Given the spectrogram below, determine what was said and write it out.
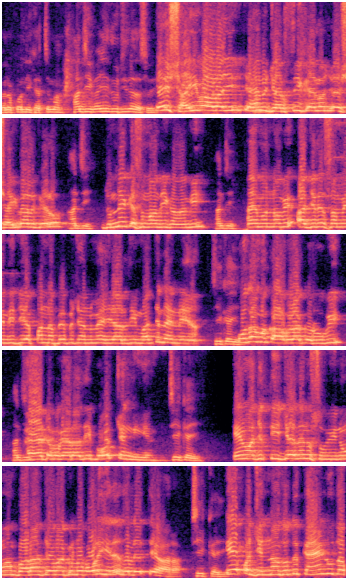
ਬਿਲਕੁਲ ਹੀ ਖਿੱਚਮਾ ਹਾਂਜੀ ਬਾਈ ਜੀ ਦੂਜੀ ਦਾ ਦੱਸੋ ਜੀ। ਇਹ ਸ਼ਾਹੀਵਾਲ ਆ ਜੀ ਚਾਹੇ ਇਹਨੂੰ ਜਰਸੀ ਕਹਿ ਲਓ ਚਾਹੇ ਸ਼ਾਹੀਵਾਲ ਕਹਿ ਲਓ ਹਾਂਜੀ। ਦੋਨੇ ਕਿਸਮਾਂ ਦੀ ਗਾਂਗੀ ਹਾਂਜੀ। ਐ ਮੰਨੋ ਵੀ ਅੱਜ ਦੇ ਸਮੇਂ ਦੀ ਜੇ ਆਪਾਂ 90 95 ਹਜ਼ਾਰ ਦੀ ਮੱਝ ਲੈਨੇ ਆ ਠੀਕ ਹੈ ਜੀ। ਉਹਦਾ ਮੁਕਾਬਲਾ ਕਰੂਗੀ। ਫੈਟ ਵਗੈਰਾ ਦੀ ਬਹੁਤ ਚੰਗੀ ਹੈ ਠੀਕ ਹੈ ਜੀ। ਇਹਨੂੰ ਅੱਜ ਤੀਜਾ ਦਿਨ ਸੂਈ ਨੂੰ ਆ 12 14 ਕਿਲੋ ਬੋਲੀ ਇਹਦੇ ਥੱਲੇ ਤਿਆਰ ਆ। ਠੀਕ ਹੈ ਜੀ। ਇਹ ਆਪਾਂ ਜਿੰਨਾ ਦੁੱਧ ਕਹਿਣ ਨੂੰ ਤਾਂ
